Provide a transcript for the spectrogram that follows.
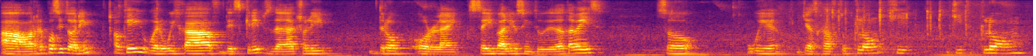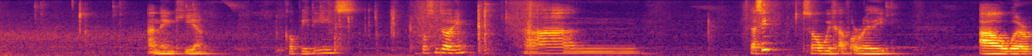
a repository okay? Where we have the scripts that actually drop or like save values into the database. So we just have to clone git, git clone and then here copy this repository and that's it. So we have already our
